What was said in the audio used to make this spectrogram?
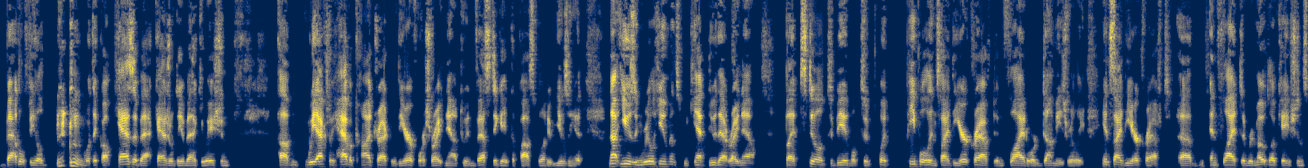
battlefield, what they call CASEVAC, casualty evacuation, um, we actually have a contract with the Air Force right now to investigate the possibility of using it. Not using real humans, we can't do that right now, but still to be able to put people inside the aircraft and fly it, or dummies really, inside the aircraft um, and fly it to remote locations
